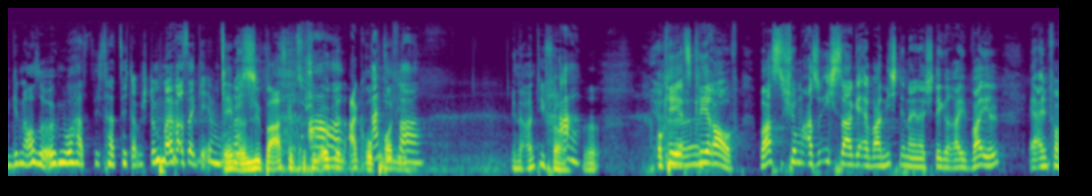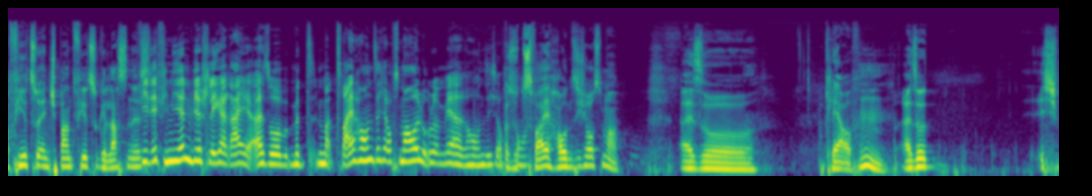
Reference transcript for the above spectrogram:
genauso, irgendwo hat sich, hat sich da bestimmt mal was ergeben. Eben, in Lybars gibt es bestimmt Ah, irgendeinen Agro-Pony. Antifa. In der Antifa. Ah. Okay, jetzt kläre auf. Was schon, also ich sage, er war nicht in einer Schlägerei, weil er einfach viel zu entspannt, viel zu gelassen ist. Wie definieren wir Schlägerei? Also mit zwei hauen sich aufs Maul oder mehrere hauen sich aufs Also Maul? zwei hauen sich aufs Maul. Also, Klär auf. also ich,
